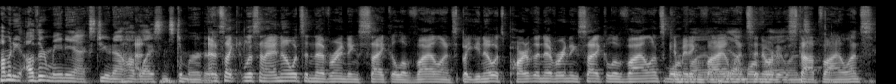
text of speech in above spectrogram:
how many other maniacs do you now have license to murder? It's like, listen, I know it's a never-ending cycle of violence, but you know it's part of the never-ending cycle of violence, More committing violence, yeah, violence in order to stop violence.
